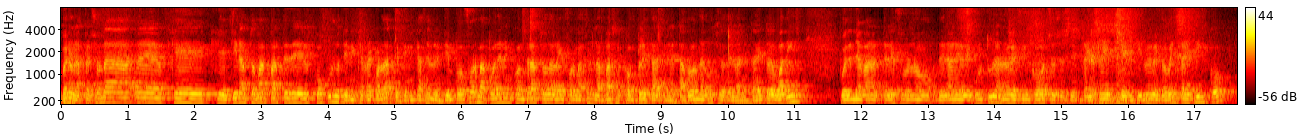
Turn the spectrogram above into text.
Bueno, las personas eh, que, quieran tomar parte del concurso tienen que recordar que tienen que hacerlo en tiempo y forma. Pueden encontrar toda la información, las bases completas en el tablón de anuncios del Ayuntamiento de Guadix. Pueden llamar al teléfono del área de cultura 958 66 29 95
